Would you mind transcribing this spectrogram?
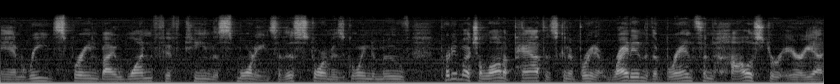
and Reed Spring by 1:15 this morning. So this storm is going to move pretty much along a path that's going to bring it right into the Branson Hollister area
